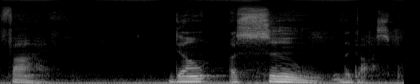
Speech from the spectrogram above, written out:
Five, don't assume the gospel.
